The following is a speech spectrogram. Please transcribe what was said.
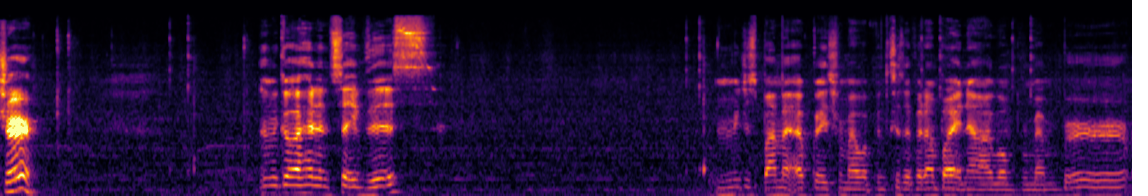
Sure. Let me go ahead and save this. Let me just buy my upgrades for my weapons because if I don't buy it now, I won't remember.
